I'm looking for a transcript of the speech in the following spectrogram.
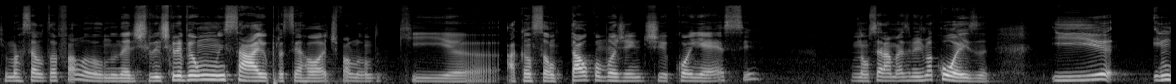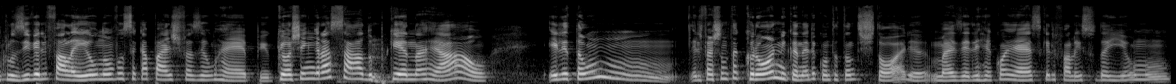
que o Marcelo está falando, né? Ele escreveu um ensaio para Serrote falando que uh, a canção, tal como a gente conhece, não será mais a mesma coisa. E Inclusive, ele fala: Eu não vou ser capaz de fazer um rap. O que eu achei engraçado, porque, na real, ele é tão. Ele faz tanta crônica, né? Ele conta tanta história, mas ele reconhece que ele fala: Isso daí eu não.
